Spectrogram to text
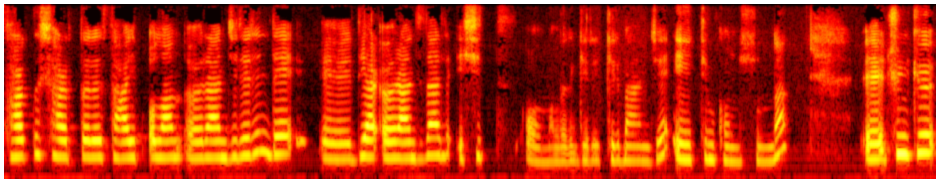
farklı şartlara sahip olan öğrencilerin de e, diğer öğrencilerle eşit olmaları gerekir bence eğitim konusunda. E, çünkü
